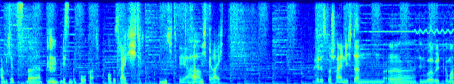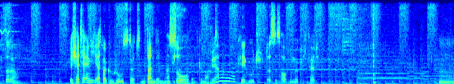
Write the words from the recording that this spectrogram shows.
Habe ich jetzt äh, ein bisschen gepokert, ob es reicht. Nicht. Ja. Es hat nicht gereicht. Du hättest wahrscheinlich dann äh, den Whirlwind gemacht, oder? Ich hätte eigentlich erstmal geroostet und dann den Ach so. Whirlwind gemacht. Ja, okay, gut. Das ist auch eine Möglichkeit. Hm.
